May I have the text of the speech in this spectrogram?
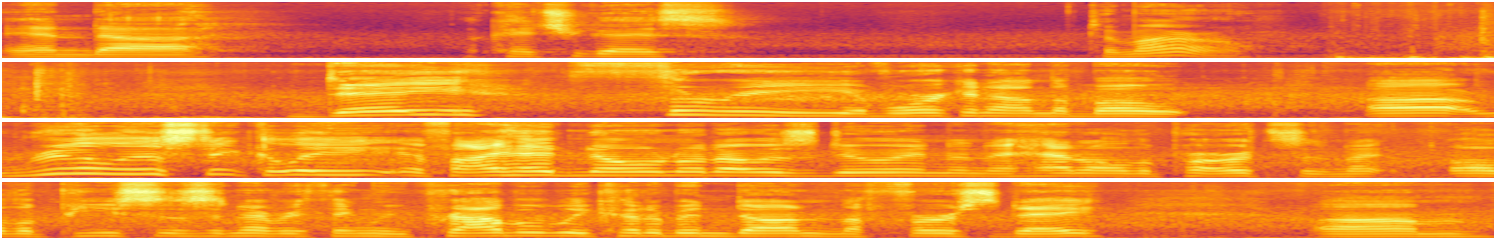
And uh, I'll catch you guys tomorrow. Day three of working on the boat. Uh, realistically, if I had known what I was doing and I had all the parts and all the pieces and everything, we probably could have been done the first day. Um,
